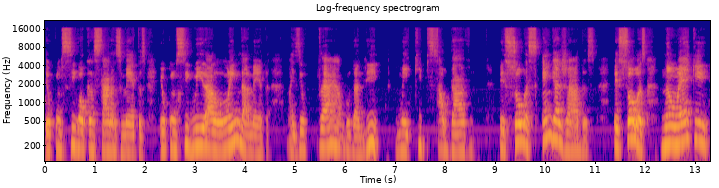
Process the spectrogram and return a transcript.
eu consigo alcançar as metas, eu consigo ir além da meta, mas eu trago dali uma equipe saudável, pessoas engajadas, pessoas, não é que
